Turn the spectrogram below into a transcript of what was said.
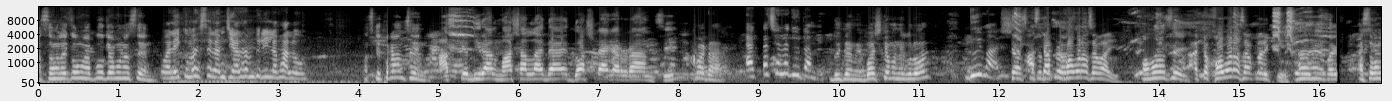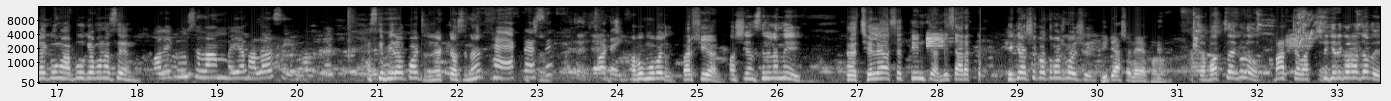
আসসালামু আলাইকুম আপু কেমন আছেন? ওয়ালাইকুম আসসালাম জি আলহামদুলিল্লাহ ভালো। আজকে কটা আনছেন? আজকে বিড়াল মাশাল্লাহ দেয় দশটা এগারোটা আনছি। কয়টা একটা ছেলে দুইটা মেয়ে। দুইটা মেয়ে। বয়স কেমন এগুলোর? দুই মাস। আজকে আপনার খবর আছে ভাই? অফার আছে? একটা খবর আছে আপনার একটু। হ্যাঁ হ্যাঁ ভাই। আসসালামু আলাইকুম আপু কেমন আছেন? ওয়ালাইকুম আসসালাম ভাইয়া ভালো আছি? আজকে বিড়াল কয়টা? একটা আছে না? হ্যাঁ একটা আছে। ওটাই আপু মোবাইল? পার্সিয়ান। পার্সিয়ান ছেলে না মেয়ে? হ্যাঁ, ছেলে আছে তিনটা নিচে আর এটা আসে কত মাস বয়সে? হিটে আসে না এখনও। আচ্ছা বাচ্চা এগুলো? বাচ্চা বাচ্চা। শিকারি করা যাবে?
